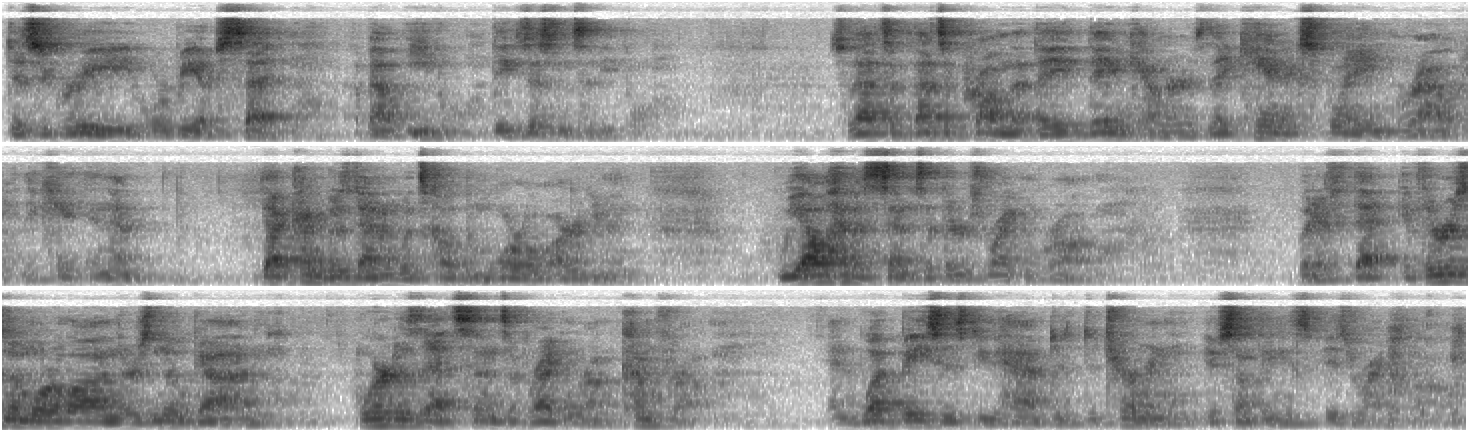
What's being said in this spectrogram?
disagree or be upset about evil, the existence of evil. So that's a, that's a problem that they, they encounter is they can't explain morality. They can't, and that, that kind of goes down to what's called the moral argument. We all have a sense that there's right and wrong. But if that if there is no moral law and there's no God, where does that sense of right and wrong come from? And what basis do you have to determine if something is, is right or wrong?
